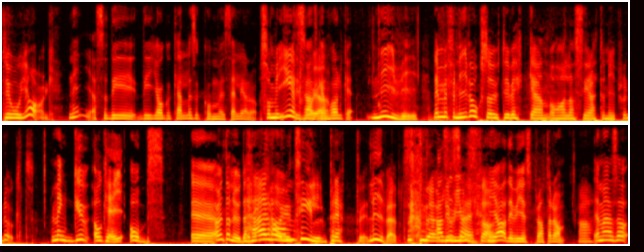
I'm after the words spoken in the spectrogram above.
du och jag. Nej, alltså det är, det är jag och Kalle som kommer sälja dem. Som är er Till två svenska folket. Ni vi. Nej men för ni var också ute i veckan och har lanserat en ny produkt. Men gud, okej, obs. Ja, vänta nu, det här reklam- hör ju till prepplivet. det, alltså det vi just sa. Ja, det vi just pratade om. Ja. Men alltså,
